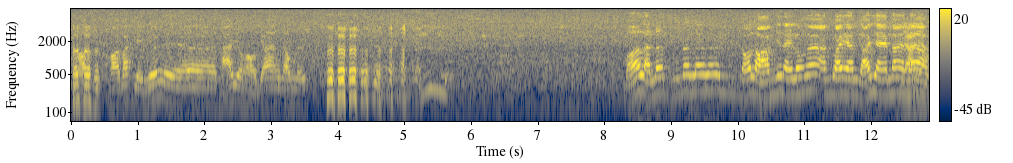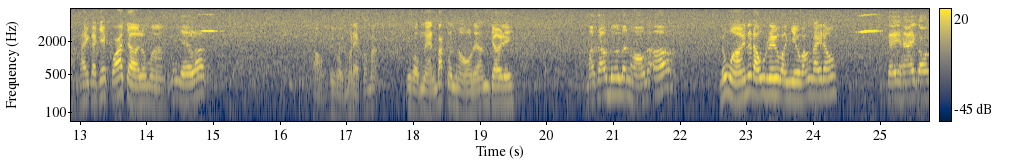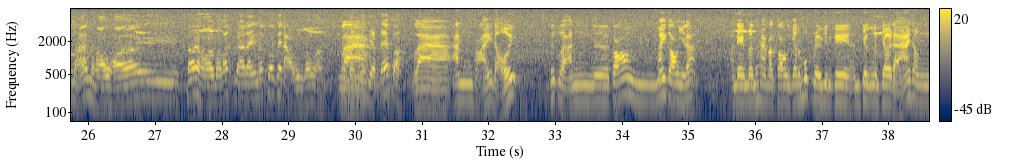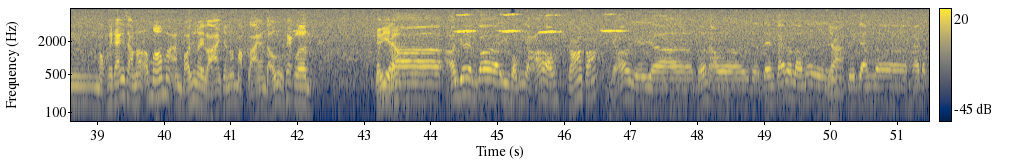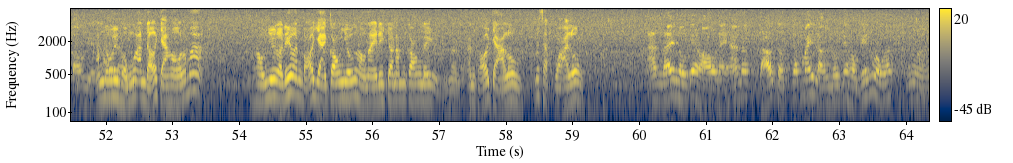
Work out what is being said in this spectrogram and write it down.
Thôi, thôi bắt về dưới ờ, thả vô hồ cho ăn rong đi mở là nó nó, nó, nó đổi lòm như này luôn á. Anh quay anh gửi cho em đó dạ, thấy dạ. không? Thấy cá chép quá trời luôn mà. Nó nhiều lắm. Ồ, cái phụng nó đẹp lắm á. Cái phụng này anh bắt lên hồ để anh chơi đi. Mà sao đưa lên hồ nó ốm đúng rồi nó đâu có riêu bằng nhiều bằng đây đâu. Kỳ hai con thả lên hồ hồi tới hồi mà bắt ra đây nó có cái đầu không à? Là- là nó dệt đép à? là anh phải đổi. Tức là anh ờ, có mấy con gì đó anh đem lên hai ba con cho nó múc rêu trên kia. Anh chân anh chơi đã xong một hai tháng sau nó ốm ốm á anh bỏ xuống đây lại cho nó mập lại anh đổi con khác lên. Kiểu gì đó. Ờ, ở dưới em có y phụng nhỏ không? Có có. Nhỏ thì à, bữa nào à, đem cái đó lên nó Dạ. đưa cho anh à, hai ba con vậy anh nuôi phụng anh đỡ trà hồ lắm á. Hầu như là nếu anh bỏ vài con vô cái hồ này đi cho năm con đi anh khỏi trà luôn. Nó sạch hoài luôn. Anh thấy nuôi cái hồ này hả nó đỡ cực gấp mấy lần nuôi cái hồ kiến luôn á. Đúng rồi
